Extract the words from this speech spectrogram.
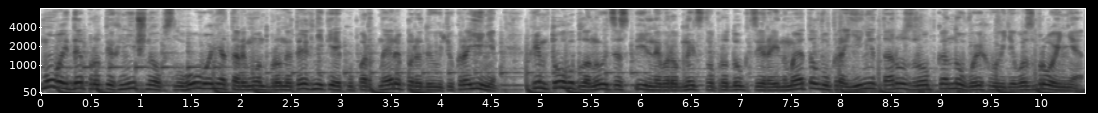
Мова йде про технічне обслуговування та ремонт бронетехніки, яку партнери передають Україні. Крім того, планується спільне виробництво продукції Rheinmetall в Україні та розробка нових видів озброєння.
